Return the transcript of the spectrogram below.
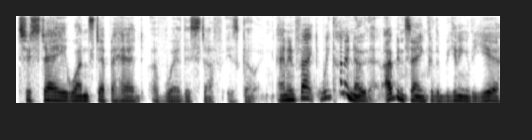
to stay one step ahead of where this stuff is going. And in fact, we kind of know that. I've been saying for the beginning of the year,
